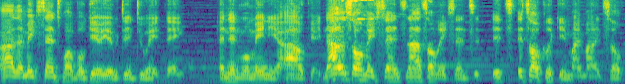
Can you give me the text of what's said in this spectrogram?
ah, that makes sense why Bulgaria didn't do anything. And then Romania, ah, okay. Now this all makes sense. Now this all makes sense. It, it's it's all clicking in my mind. So,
